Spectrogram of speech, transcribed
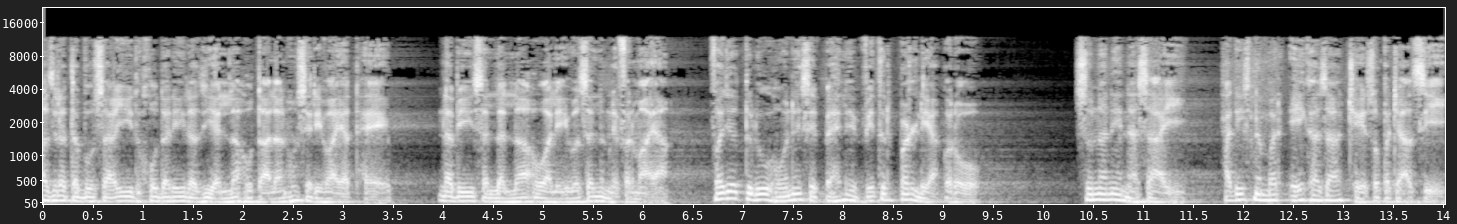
حضرت ابو سعید خدری رضی اللہ تعالیٰ عنہ سے روایت ہے۔ نبی صلی اللہ علیہ وسلم نے فرمایا فجر طلوع ہونے سے پہلے وطر پڑھ لیا کرو۔ سنن نسائی، حدیث نمبر ایک ہزار چھ سو پچاسی۔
